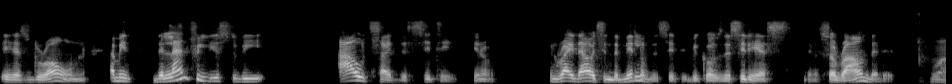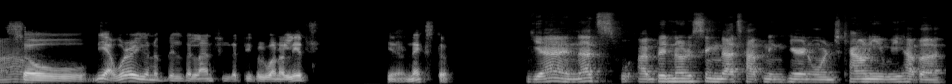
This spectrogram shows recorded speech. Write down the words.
it has grown. I mean, the landfill used to be outside the city, you know, and right now it's in the middle of the city because the city has you know, surrounded it. Wow. So yeah, where are you going to build the landfill that people want to live, you know, next to? Yeah, and that's I've been noticing that's happening here in Orange County. We have a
